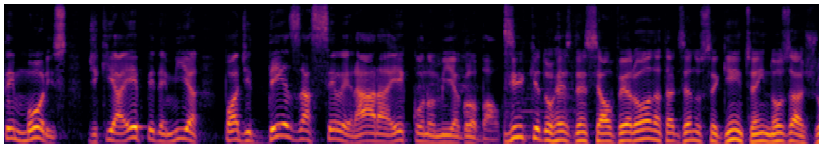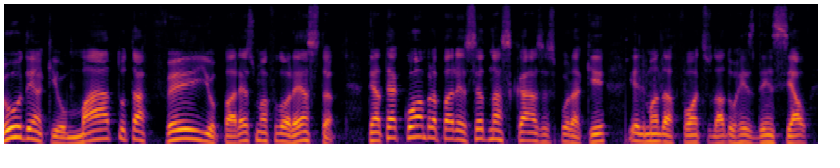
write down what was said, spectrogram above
temores de que a epidemia pode desacelerar a economia global. Rick do Residencial Verona está dizendo o seguinte, hein? Nos ajudem aqui, o mato tá feio, parece uma floresta. Tem até cobra aparecendo nas casas por aqui e ele manda fotos lá do Residencial Verona.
